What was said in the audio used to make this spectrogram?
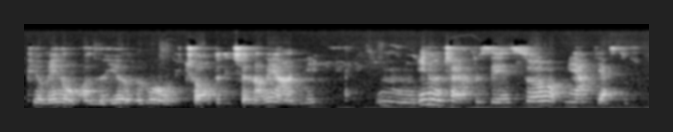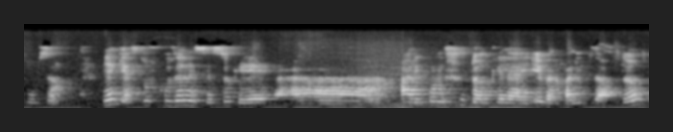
più o meno quando io avevo 18-19 anni, in un certo senso mi ha chiesto scusa. Mi ha chiesto scusa nel senso che uh, ha riconosciuto anche lei e verbalizzato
